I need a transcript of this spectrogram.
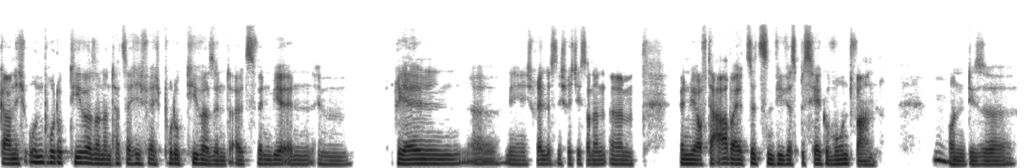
gar nicht unproduktiver, sondern tatsächlich vielleicht produktiver sind, als wenn wir in, im reellen, äh, nee, nicht reell ist nicht richtig, sondern ähm, wenn wir auf der Arbeit sitzen, wie wir es bisher gewohnt waren. Mhm. Und diese,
